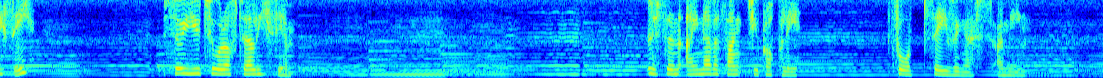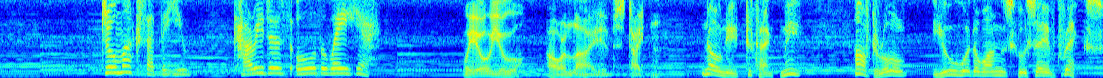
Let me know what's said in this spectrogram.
I see. So you two are off to Elysium. Listen, I never thanked you properly. For saving us, I mean. Dromarch said that you carried us all the way here. We owe you our lives, Titan. No need to thank me. After all, you were the ones who saved Rex.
